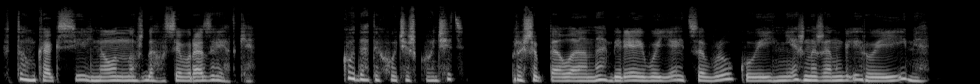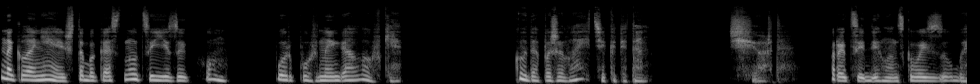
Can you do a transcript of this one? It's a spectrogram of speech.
В том, как сильно он нуждался в разрядке. Куда ты хочешь кончить? прошептала она, беря его яйца в руку и нежно жонглируя ими, наклоняясь, чтобы коснуться языком пурпурной головки. Куда пожелаете, капитан? Черт! процедил он сквозь зубы.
